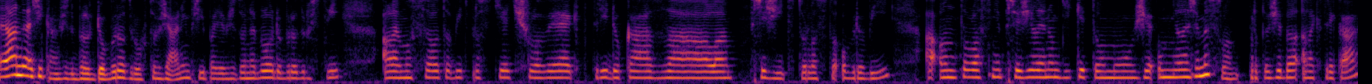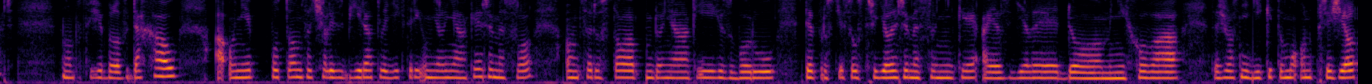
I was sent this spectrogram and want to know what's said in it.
já neříkám, že to byl dobrodruh, to v žádném případě, že to nebylo dobrodružství, ale musel to být prostě člověk, který dokázal přežít tohle období. A on to vlastně přežil jenom díky tomu, že uměl řemeslo, protože byl elektrikář. Mám pocit, že byl v Dachau a oni potom začali sbírat lidi, kteří uměli nějaké řemeslo. On se dostal do nějakých sborů, kde prostě soustředili řemeslníky a jezdili do Mnichova, takže vlastně díky tomu on přežil,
